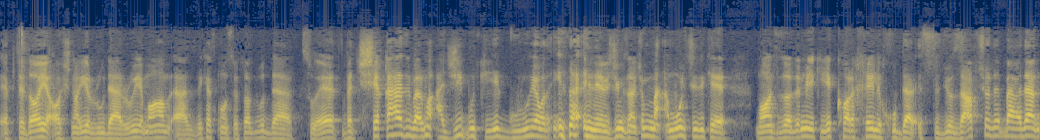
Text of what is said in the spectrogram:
ابتدای آشنایی رو در روی ما هم از یک از کنسرتات بود در سوئد و چقدر برای ما عجیب بود که یک گروهی آمدن این انرژی می‌زنن. چون معمول چیزی که انتظار داریم که یک کار خیلی خوب در استودیو ضبط شده. بعدا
